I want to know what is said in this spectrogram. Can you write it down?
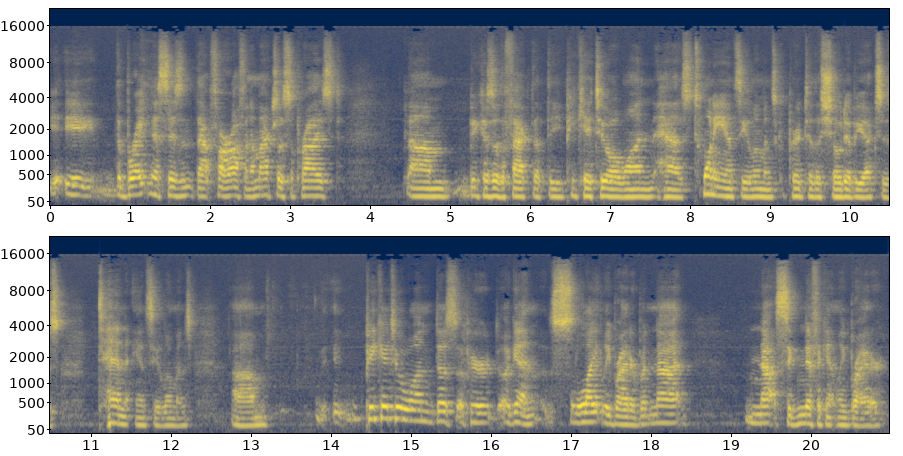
it, it, the brightness isn't that far off, and I'm actually surprised um, because of the fact that the PK201 has 20 ANSI lumens compared to the Show WX's 10 ANSI lumens. Um, PK201 does appear again slightly brighter, but not not significantly brighter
